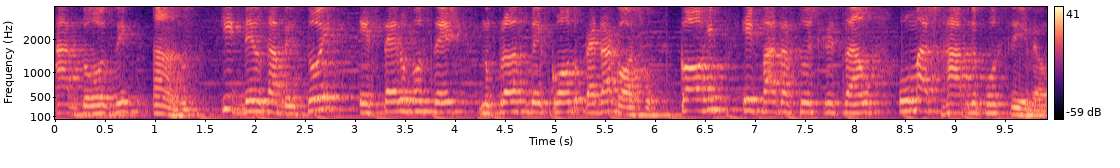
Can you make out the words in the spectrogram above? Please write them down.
a 12 anos. Que Deus abençoe. Espero vocês no próximo encontro pedagógico. Corre e faz a sua inscrição o mais rápido possível.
